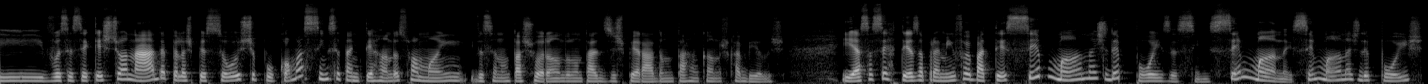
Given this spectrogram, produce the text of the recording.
e você ser questionada pelas pessoas, tipo, como assim você tá enterrando a sua mãe e você não tá chorando, não tá desesperada, não tá arrancando os cabelos? E essa certeza para mim foi bater semanas depois, assim, semanas, semanas depois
